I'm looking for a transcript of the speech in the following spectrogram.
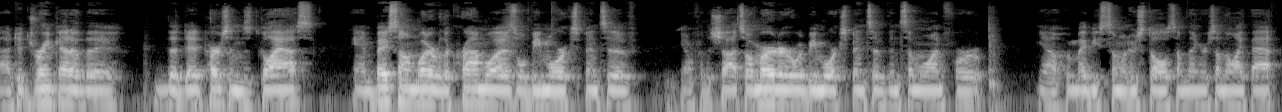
uh, to drink out of the the dead person's glass, and based on whatever the crime was, will be more expensive, you know, for the shot. So a murder would be more expensive than someone for, you know, who maybe someone who stole something or something like that.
